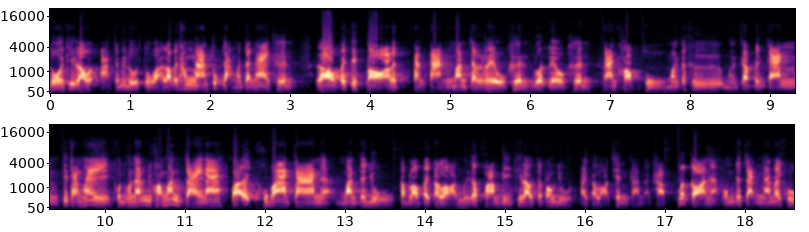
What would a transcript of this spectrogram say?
โดยที่เราอาจจะไม่รู้ตัว เราไปทำงานทุกอย่างมันจะง่ายขึ้น เราไปติดต่ออะไรต่างๆ มันจะเร็วขึ้นรวดเร็วขึ้น การครอบครูมันก็คือเหมือนกับเป็นการที่ทำให้คนคนนั้นมีความมั่นใจนะ ว่าเอ้ยครูบาอาจารย์เนี่ยมันจะอยู่กับเราไปตลอดเหมือนกับความดีที่เราจะต้องอยู่ไปตลอดเช่นกันนะครับเมื่อก่อนเนี่ยผมจะจัดงานไหว้ครู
